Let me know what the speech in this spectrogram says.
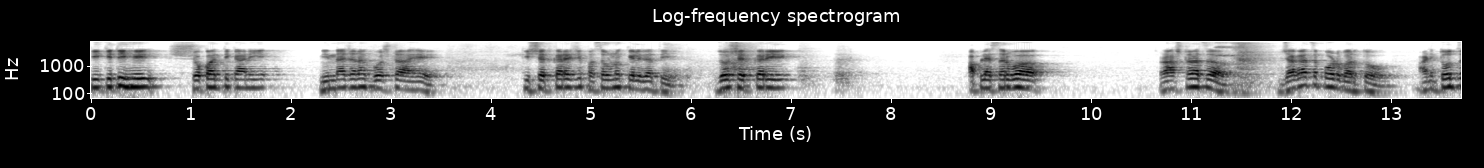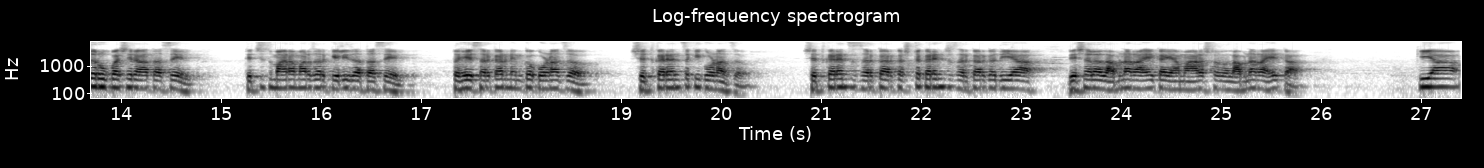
की किती ही शोकांतिक आणि निंदाजनक गोष्ट आहे की शेतकऱ्याची फसवणूक केली जाते? जो शेतकरी आपल्या सर्व राष्ट्राचं जगाचं पोट भरतो आणि तोच जर उपाशी राहत असेल त्याचीच मारामार जर केली जात असेल तर हे सरकार नेमकं कोणाचं? शेतकऱ्यांचं की कोणाचं? शेतकऱ्यांचं सरकार कष्टकऱ्यांचं सरकार कधी या देशाला लाभणार आहे का या महाराष्ट्राला लाभणार आहे का? की या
